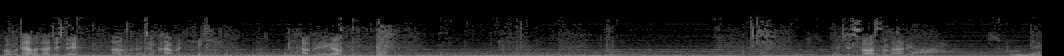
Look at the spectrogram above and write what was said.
What, what the hell did I just do? Oh, I took cover. Oh, okay, there you go. I just saw somebody. Screw that.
